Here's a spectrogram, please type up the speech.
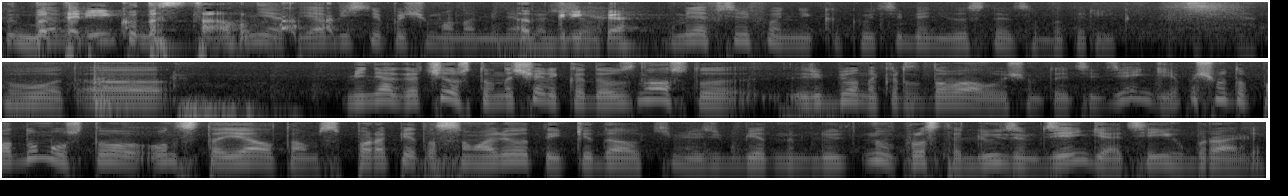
батарейку я, достал. Нет, я объясню, почему она меня От огорчила. греха. У меня в телефоне, как у тебя, не достается батарейка. Вот. Э, меня огорчило, что вначале, когда узнал, что ребенок раздавал, в общем-то, эти деньги, я почему-то подумал, что он стоял там с парапета самолета и кидал каким-нибудь бедным людям, ну, просто людям деньги, а те их брали.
